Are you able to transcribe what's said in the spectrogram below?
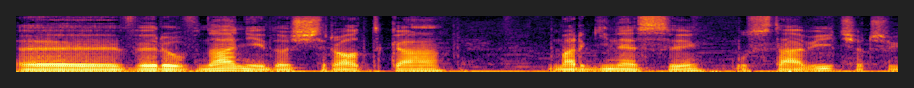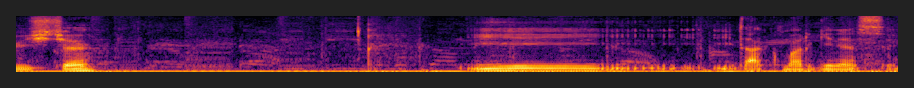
yy, wyrównanie do środka, marginesy ustawić oczywiście. I, I tak, marginesy.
